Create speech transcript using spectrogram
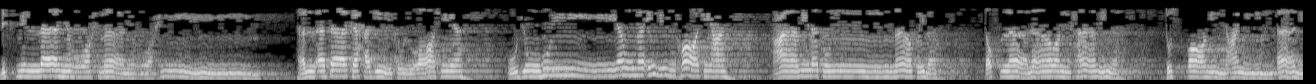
بسم الله الرحمن الرحيم. هل أتاك حديث الغاشية؟ وجوه يومئذ خاشعة عاملة ناصبة تصلى نارا حامية تسقى من عين آنية.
